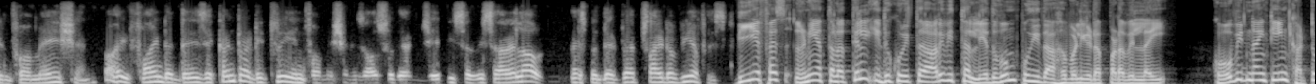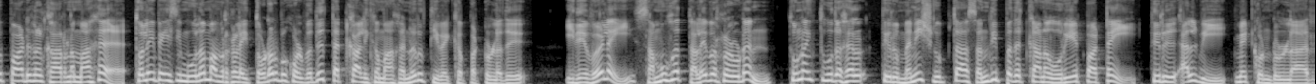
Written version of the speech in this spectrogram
information, I find that there is a contradictory information is also that JP service are allowed as per that website of VFS. VFS இணையதளத்தில் இது குறித்த அறிவித்தல் எதுவும் புதிதாக வெளியிடப்படவில்லை. கோவிட் நைன்டீன் கட்டுப்பாடுகள் காரணமாக தொலைபேசி மூலம் அவர்களை தொடர்பு கொள்வது தற்காலிகமாக நிறுத்தி வைக்கப்பட்டுள்ளது. இதேவேளை சமூக தலைவர்களுடன் துணை தூதகர் திரு மனிஷ் குப்தா சந்திப்பதற்கான ஒரு ஏற்பாட்டை திரு அல்வி மேற்கொண்டுள்ளார்.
